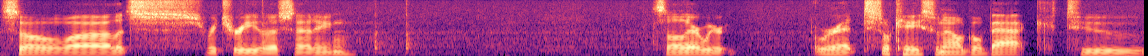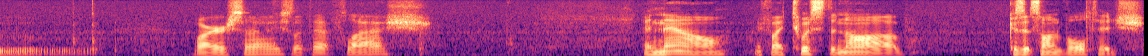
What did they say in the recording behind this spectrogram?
So uh, let's retrieve a setting. So there we're, we're at, okay, so now I'll go back to wire size, let that flash. And now, if I twist the knob, because it's on voltage,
